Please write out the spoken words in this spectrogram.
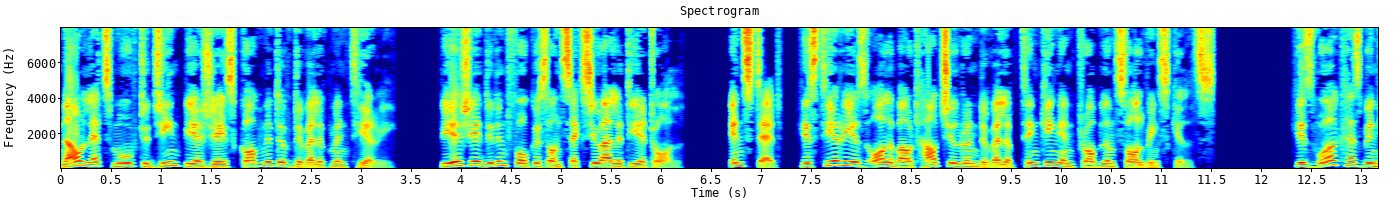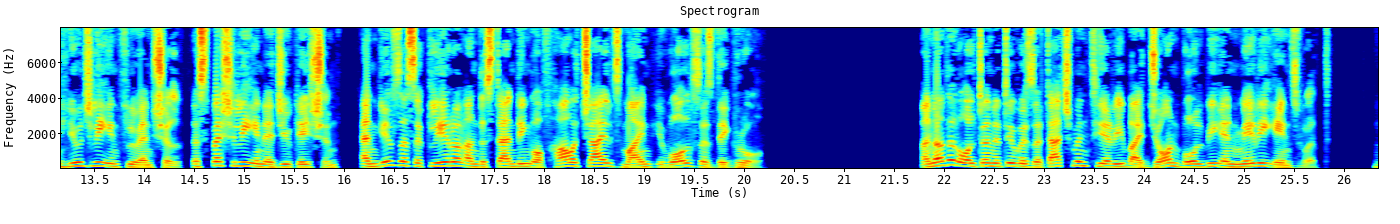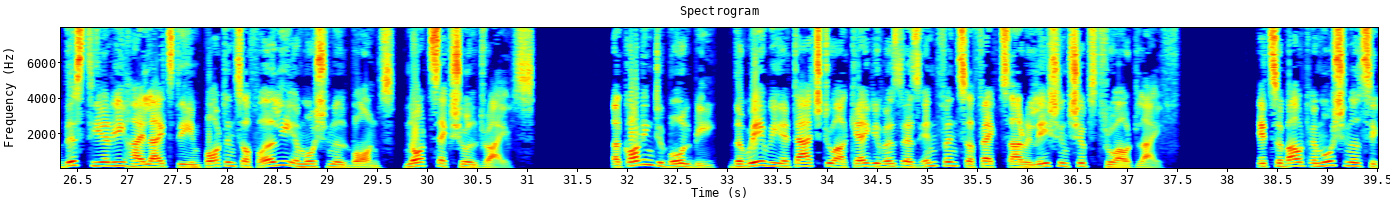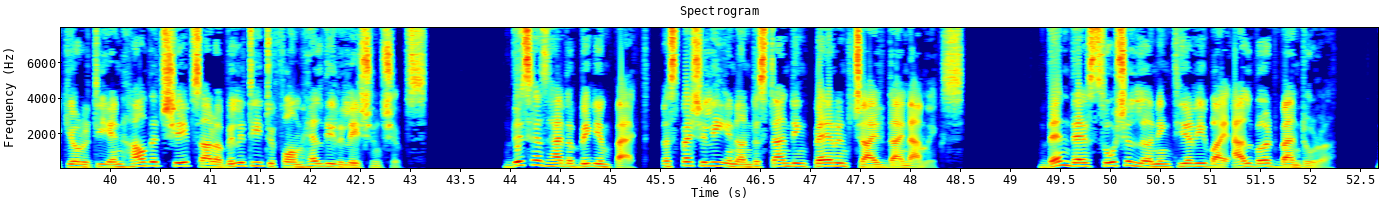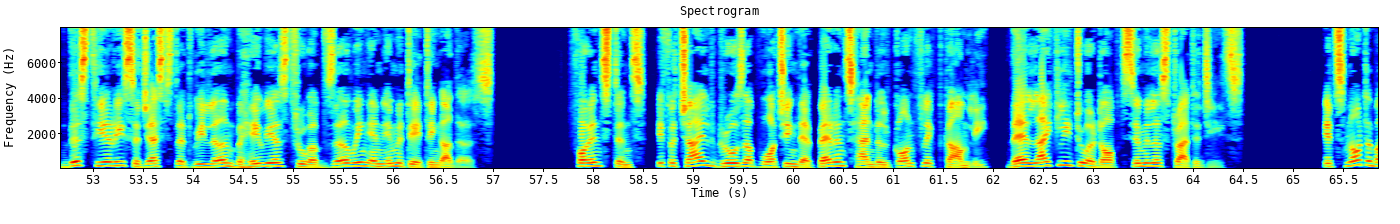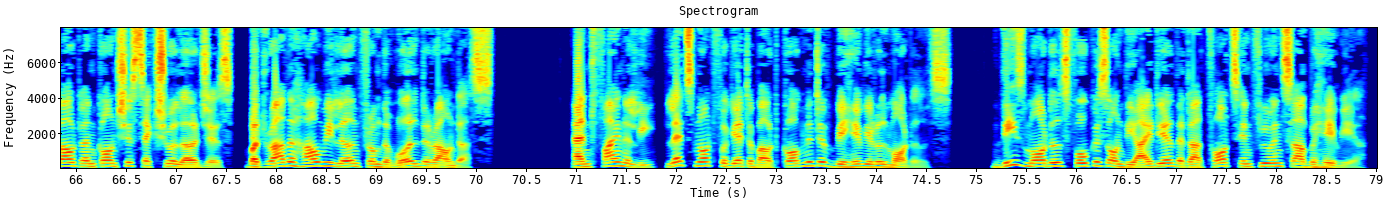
Now let's move to Jean Piaget's cognitive development theory. Piaget didn't focus on sexuality at all. Instead, his theory is all about how children develop thinking and problem-solving skills. His work has been hugely influential, especially in education, and gives us a clearer understanding of how a child's mind evolves as they grow. Another alternative is attachment theory by John Bowlby and Mary Ainsworth. This theory highlights the importance of early emotional bonds, not sexual drives. According to Bowlby, the way we attach to our caregivers as infants affects our relationships throughout life. It's about emotional security and how that shapes our ability to form healthy relationships. This has had a big impact, especially in understanding parent-child dynamics. Then there's social learning theory by Albert Bandura. This theory suggests that we learn behaviors through observing and imitating others. For instance, if a child grows up watching their parents handle conflict calmly, they're likely to adopt similar strategies. It's not about unconscious sexual urges, but rather how we learn from the world around us. And finally, let's not forget about cognitive behavioral models. These models focus on the idea that our thoughts influence our behavior.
